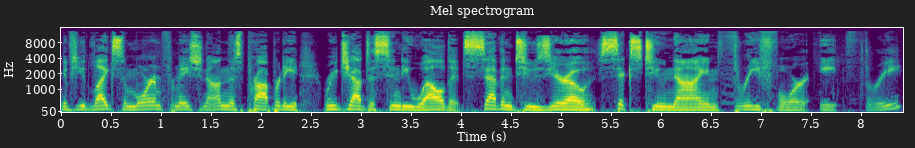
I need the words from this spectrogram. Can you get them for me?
If you'd like some more information on this property, reach out to Cindy Weld at 720 629 3483.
